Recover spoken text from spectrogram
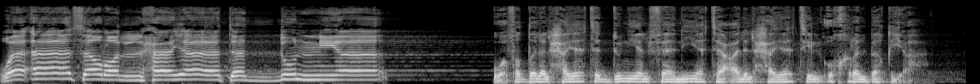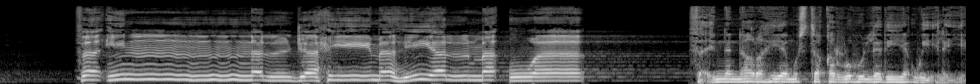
وآثر الحياة الدنيا. وفضل الحياة الدنيا الفانية على الحياة الأخرى الباقية. فإن الجحيم هي المأوى. فإن النار هي مستقره الذي يأوي إليه.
